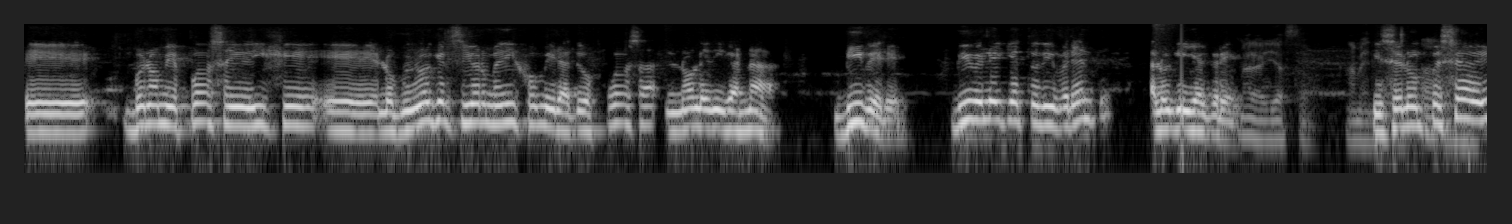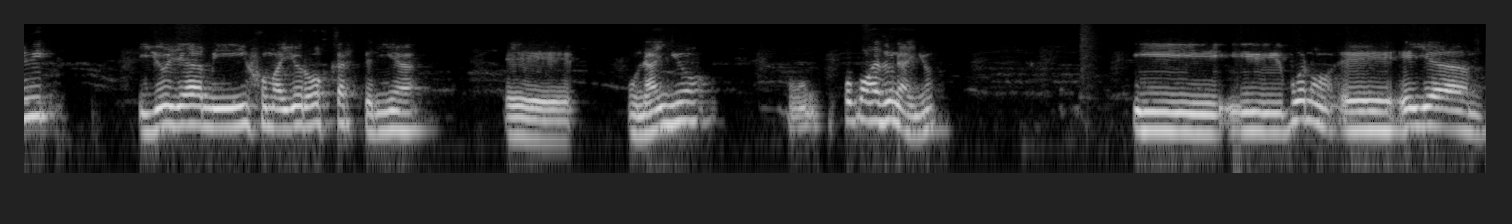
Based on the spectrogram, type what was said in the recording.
eh, bueno, a mi esposa yo dije, lo primero que el Señor me dijo, mira, a tu esposa no le digas nada, vívele, vívele que esto es diferente a lo que ella cree. Maravilloso. Y se lo empecé a vivir y yo ya, mi hijo mayor Oscar tenía un año, un poco más de un año. Y, bueno, eh, ella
